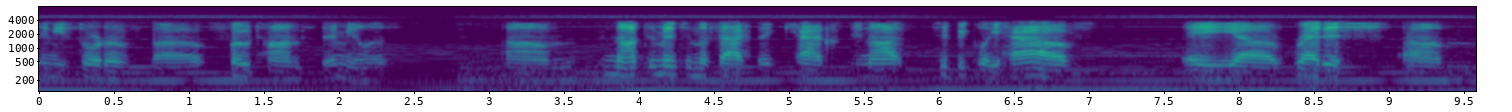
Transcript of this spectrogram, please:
any sort of uh, photon stimulus. Um, not to mention the fact that cats do not typically have a uh, reddish um,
